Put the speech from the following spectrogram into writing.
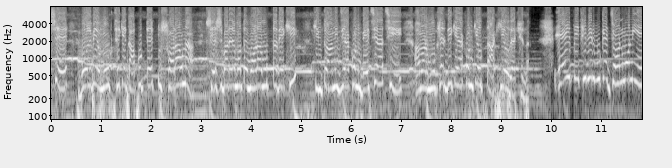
এসে বলবে, মুখ থেকে কাপড়টা একটু সরাও না, শেষবারের মতো মরা মুখটা দেখি। কিন্তু আমি যে এখন বেঁচে আছি, আমার মুখের দিকে এখন কেউ তাকিয়েও দেখে না। এই পৃথিবীর বুকে জন্ম নিয়ে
